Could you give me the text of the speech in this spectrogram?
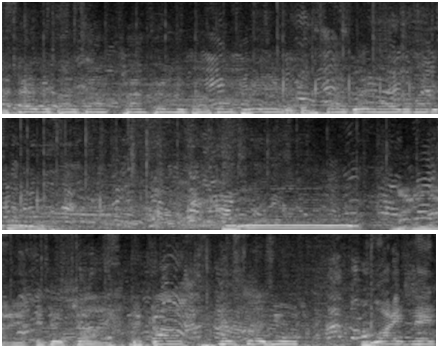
Start chanting, we can start praying, we can start doing all the magical work. Oh my word, it is fast. The gap is so huge. Widening.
